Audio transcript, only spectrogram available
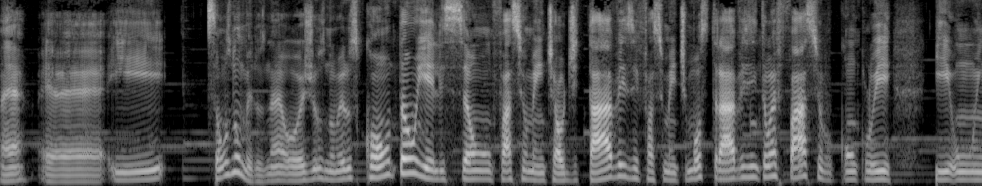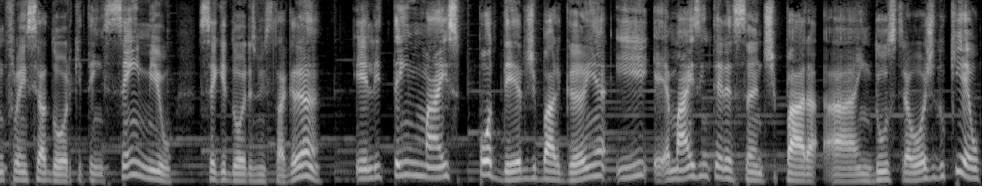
né? É, e são os números, né? Hoje os números contam e eles são facilmente auditáveis e facilmente mostráveis, então é fácil concluir que um influenciador que tem 100 mil seguidores no Instagram, ele tem mais poder de barganha e é mais interessante para a indústria hoje do que eu.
